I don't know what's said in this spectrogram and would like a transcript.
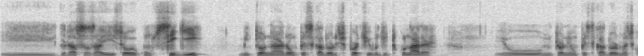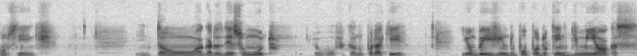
E graças a isso eu consegui me tornar um pescador esportivo de tucunaré. Eu me tornei um pescador mais consciente. Então agradeço muito. Eu vou ficando por aqui. E um beijinho do Popô do Quente de Minhocas.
